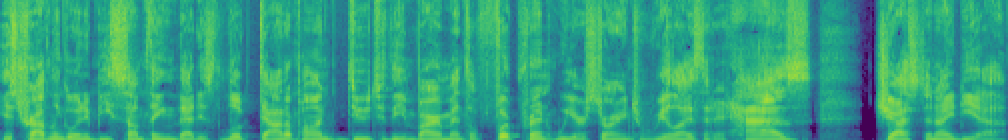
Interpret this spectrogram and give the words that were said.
Is traveling going to be something that is looked down upon due to the environmental footprint we are starting to realize that it has? Just an idea.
